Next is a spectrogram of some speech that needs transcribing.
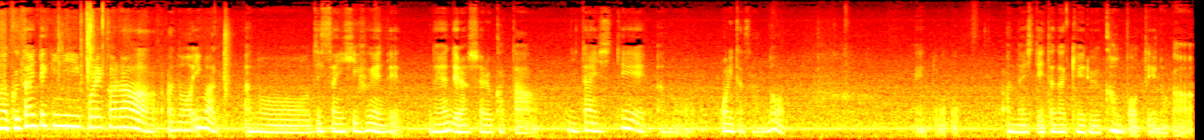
まあ、具体的にこれからあの今あの実際に皮膚炎で悩んでらっしゃる方に対してあの織田さんの、えーと、案内していただける漢方っていうのが、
